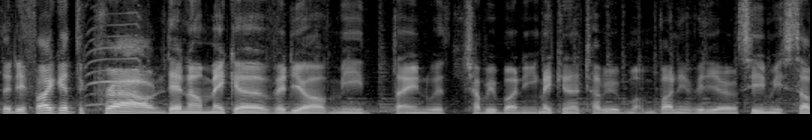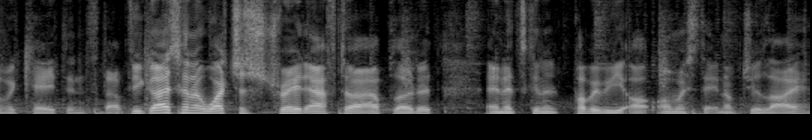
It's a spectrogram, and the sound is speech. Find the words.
that if I get the crown, then I'll make a video of me playing with Chubby Bunny. Making a Chubby Bunny video, see me suffocate and stuff. If you guys gonna watch this straight after I upload it, and it's gonna probably be almost the end of July.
